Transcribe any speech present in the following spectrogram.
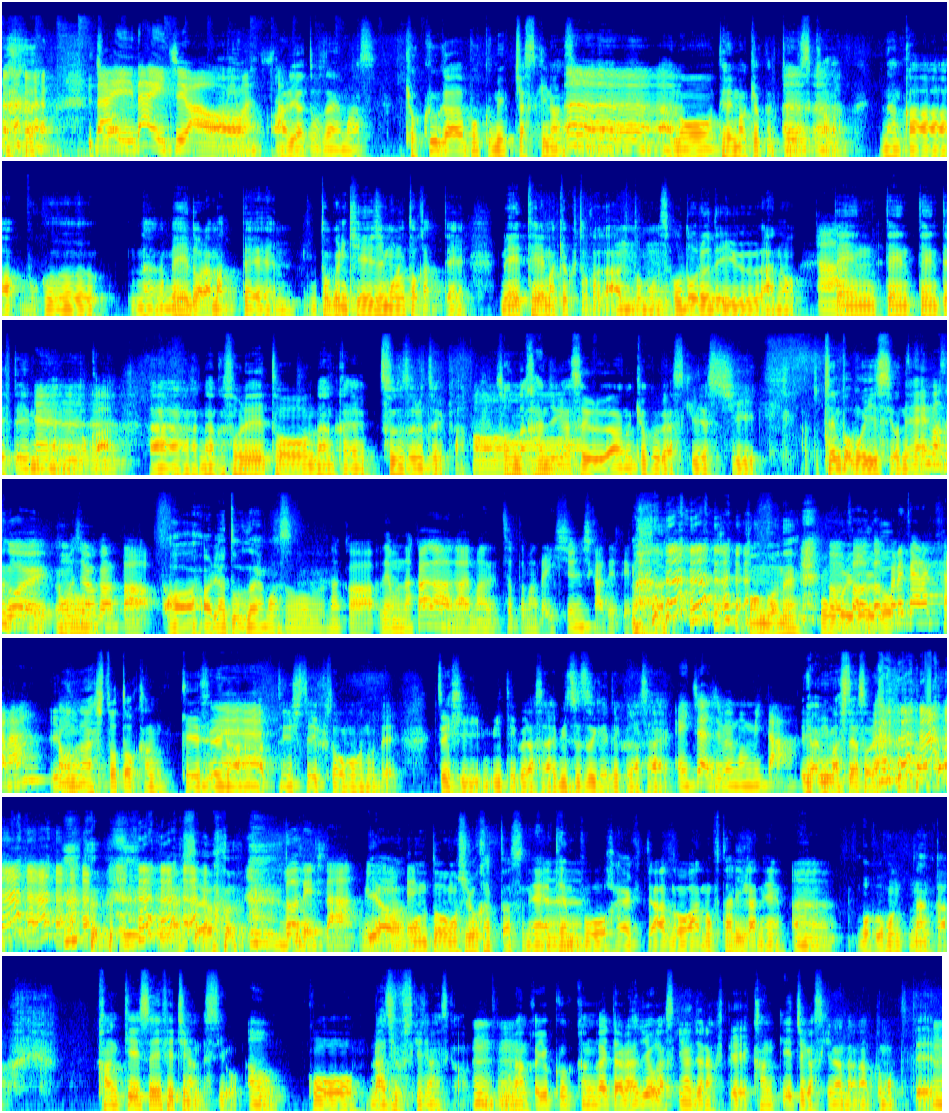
第第1話を見ました。あありがとうございます。曲が僕めっちゃ好きなんですよね、あのテーマ曲っていうんですか、なんか僕なんか名ドラマって、特に刑事物とかって名テーマ曲とかがあると思うんですよ、踊るでいうあの「あー。てんてんてんててん」みたいなとか、うんうんうんあーなんかそれとなんか通ずるというかそんな感じがするあの曲が好きですしあとテンポもいいですよね。今すごい。面白かった。あーありがとうございます。そうなんかでも中川がまだちょっとまだ一瞬しか出てこない。今後ね、今後いろいろこれからかな。いろんな人と関係性が発展していくと思うので、ぜひ見てください。見続けてください。えじゃあ自分も見た？いや、見ましたよ、それ。見ましたよ。どうでした？いや、本当面白かったですね。うんテンポ速くて、あの、あの二人がね、うん僕ほん、なんか、関係性フェチなんですよ。こう、ラジオ好きじゃないですか。うんうん。なんかよく考えたらラジオが好きなんじゃなくて、関係値が好きなんだなと思ってて。だか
